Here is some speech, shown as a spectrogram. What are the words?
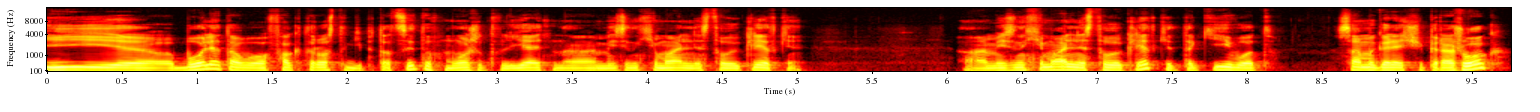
и более того, фактор роста гепатоцитов может влиять на мезенхимальные стволы клетки. А мезенхимальные стволы клетки – такие вот самый горячий пирожок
